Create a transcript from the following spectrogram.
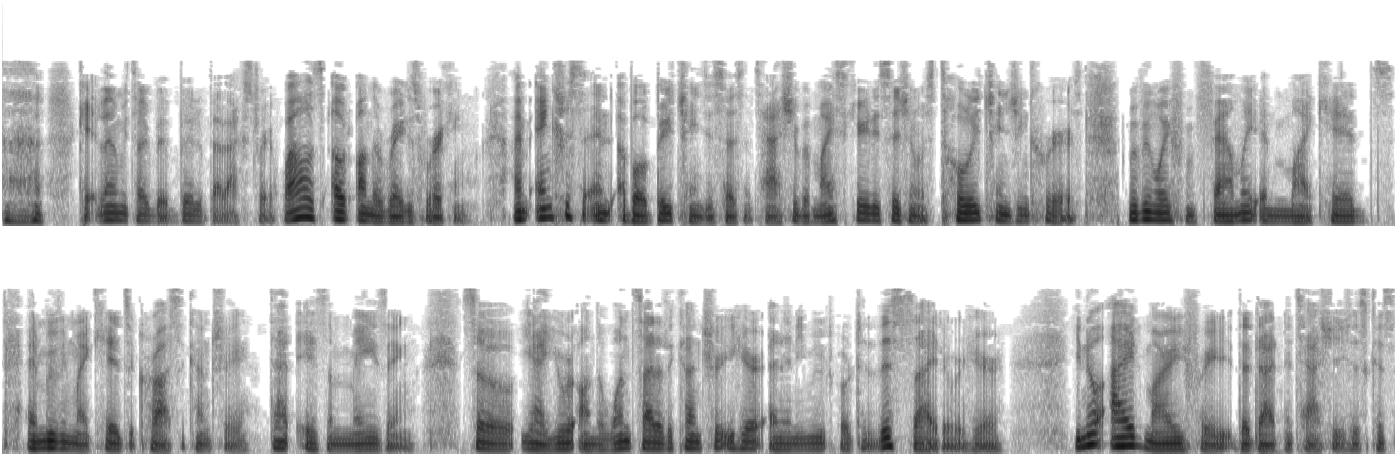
okay, let me tell you a bit, of backstory. While I was out on the rigs working, I'm anxious end about big changes, says Natasha, but my scary decision was totally changing careers, moving away from family and my kids, and moving my kids across the country. That is amazing. So, yeah, you were on the one side of the country here, and then you moved over to this side over here. You know, I admire you for that, that Natasha, just because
